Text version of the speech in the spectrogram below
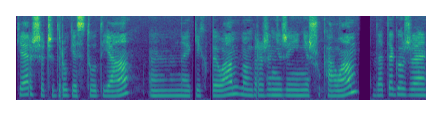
pierwsze czy drugie studia, y, na jakich byłam, mam wrażenie, że jej nie szukałam, dlatego że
